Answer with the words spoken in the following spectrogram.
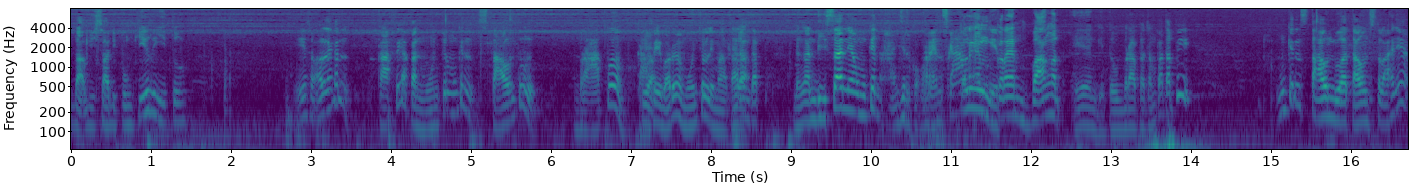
nggak bisa dipungkiri itu Iya soalnya kan kafe akan muncul mungkin setahun tuh berapa kafe Iya. baru yang muncul lima tahun Iya. tapi dengan desain yang mungkin anjir kok keren sekali keren, gitu. keren banget Iya gitu berapa tempat tapi mungkin setahun dua tahun setelahnya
